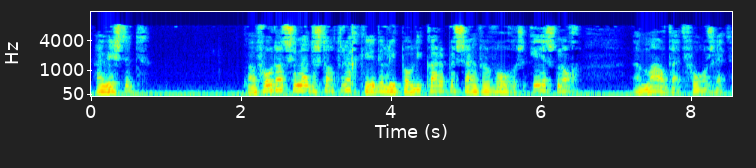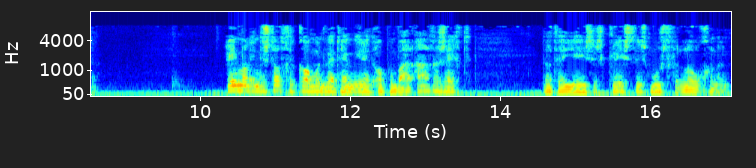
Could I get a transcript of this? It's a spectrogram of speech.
Hij wist het. Maar voordat ze naar de stad terugkeerden, liet Polycarpus zijn vervolgens eerst nog een maaltijd voorzetten. Eenmaal in de stad gekomen werd hem in het openbaar aangezegd dat hij Jezus Christus moest verloochenen.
